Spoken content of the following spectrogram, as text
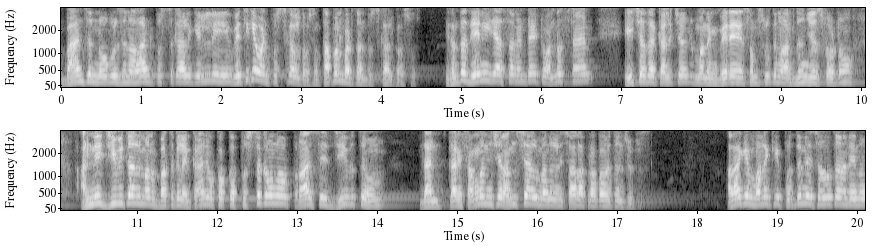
బ్యాన్స్ అండ్ నోబుల్స్ అని అలాంటి పుస్తకాలకి వెళ్ళి వెతికేవాడిని పుస్తకాల కోసం తపన పడతాను పుస్తకాల కోసం. ఇదంతా దేనికి చేస్తానంటే to understand each other culture మనం వేరే సంస్కృతిని అర్థం చేసుకోవటం అన్ని జీవితాలను మనం బతకలేం. కానీ ఒక్కొక్క పుస్తకంలో రాసే జీవితం దాని దానికి సంబంధించిన అంశాలు మనల్ని చాలా ప్రభావితం చూపిస్తాయి. అలాగే మనకి పొద్దున్నే చదువుతా నేను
